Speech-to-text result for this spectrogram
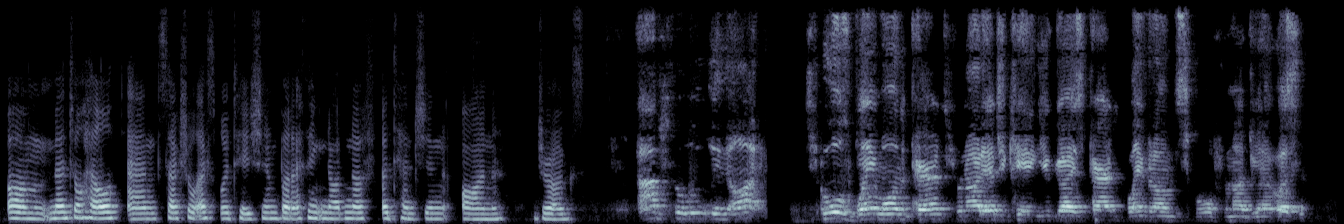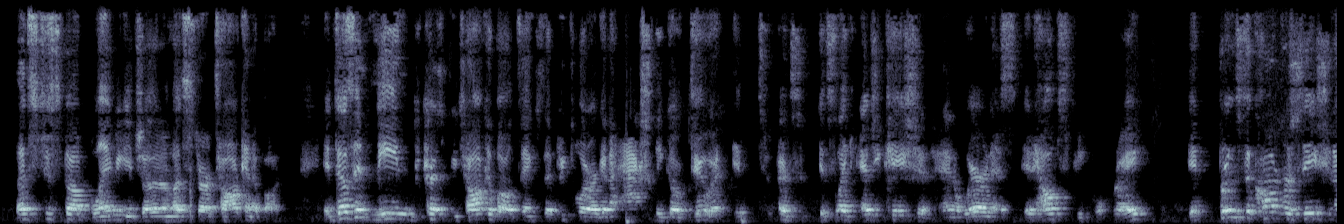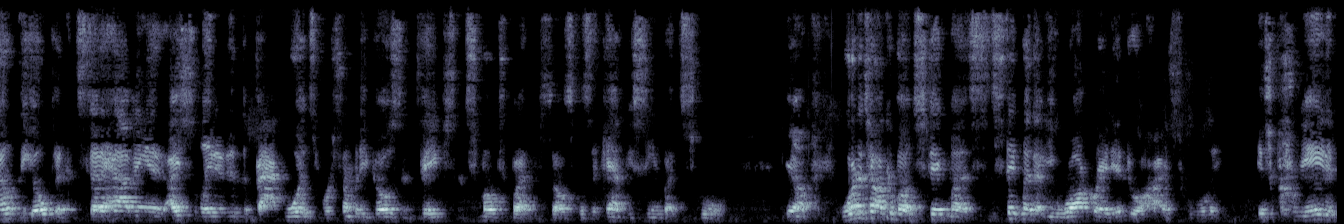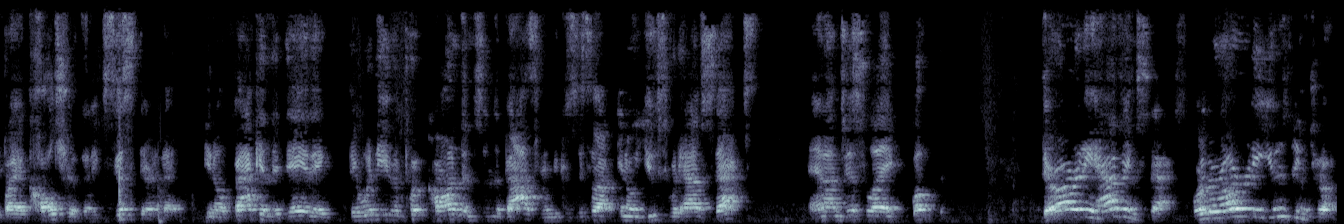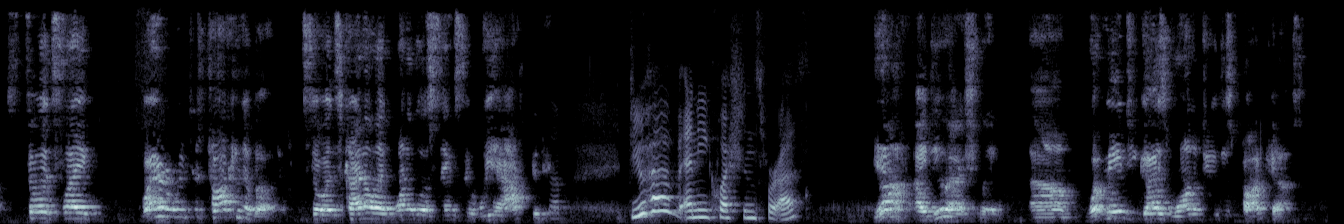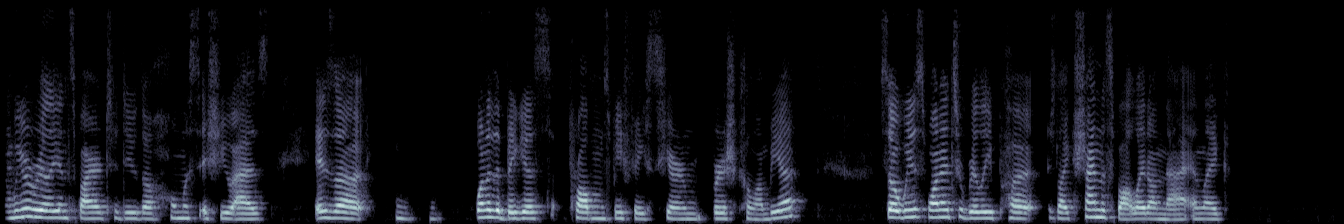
um, mental health and sexual exploitation, but I think not enough attention on drugs. Absolutely not. Schools blame on the parents for not educating you guys. Parents blame it on the school for not doing it. Listen, let's just stop blaming each other and let's start talking about it. It doesn't mean because we talk about things that people are going to actually go do it. it it's, it's like education and awareness. It helps people, right? It brings the conversation out in the open instead of having it isolated in the backwoods where somebody goes and vapes and smokes by themselves because they can't be seen by the school. You know, want to talk about stigma. It's the stigma that you walk right into a high school. It's created by a culture that exists there that you know, back in the day, they, they wouldn't even put condoms in the bathroom because they thought, you know, youth would have sex. And I'm just like, well, they're already having sex or they're already using drugs. So it's like, why aren't we just talking about it? So it's kind of like one of those things that we have to do. Do you have any questions for us? Yeah, I do actually. Um, what made you guys want to do this podcast? We were really inspired to do the homeless issue as it is a one of the biggest problems we face here in British Columbia. So we just wanted to really put like shine the spotlight on that and like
